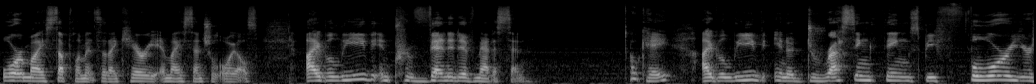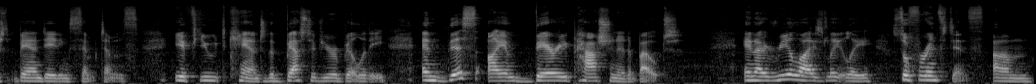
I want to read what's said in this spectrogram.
or my supplements that I carry and my essential oils. I believe in preventative medicine. Okay, I believe in addressing things before you're band aiding symptoms, if you can, to the best of your ability. And this I am very passionate about. And I realized lately, so for instance, um,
